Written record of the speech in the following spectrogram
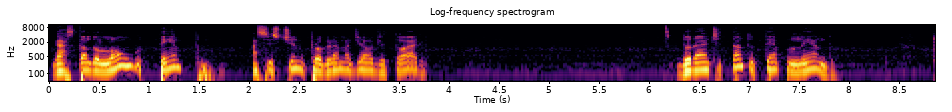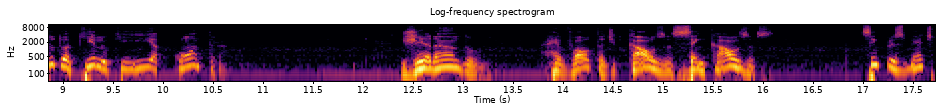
gastando longo tempo assistindo programa de auditório, durante tanto tempo lendo tudo aquilo que ia contra, gerando revolta de causas sem causas simplesmente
